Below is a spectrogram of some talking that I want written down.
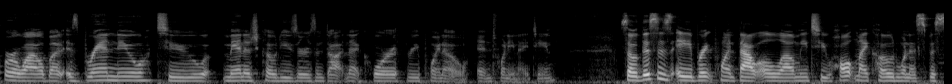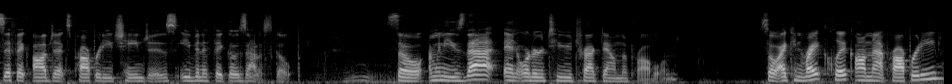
for a while, but is brand new to managed code users in .NET Core 3.0 in 2019. So this is a breakpoint that will allow me to halt my code when a specific object's property changes, even if it goes out of scope. So I'm going to use that in order to track down the problem. So I can right click on that property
